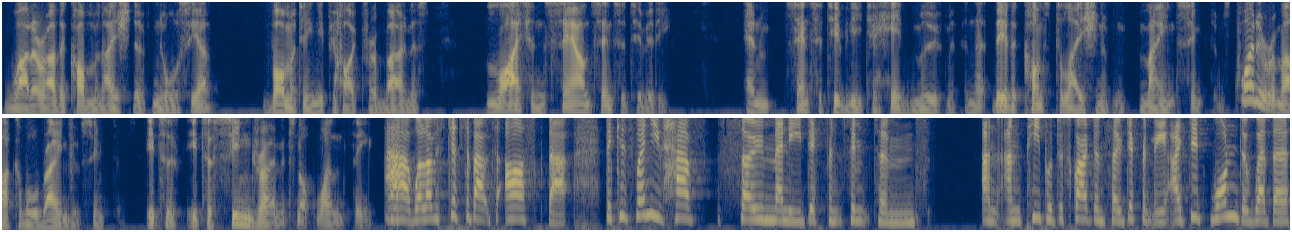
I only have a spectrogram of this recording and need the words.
one or other combination of nausea, vomiting, if you like, for a bonus, light and sound sensitivity and sensitivity to head movement. And that they're the constellation of the main symptoms. Quite a remarkable range of symptoms. It's a it's a syndrome, it's not one thing. Ah, well I was just about to ask that because when you have so many different symptoms and, and people describe them so differently, I did wonder whether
